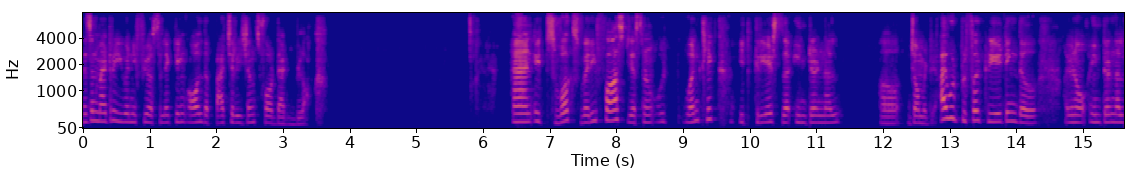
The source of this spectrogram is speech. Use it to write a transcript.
Doesn't matter even if you are selecting all the patch regions for that block and it works very fast. Just on one click it creates the internal uh, geometry. I would prefer creating the you know internal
